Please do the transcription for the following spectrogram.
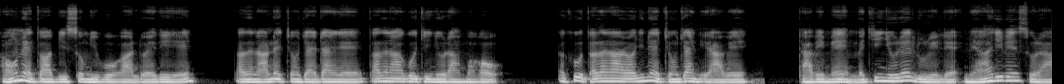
ခေါင်းနဲ့သွားပြီးစုံမိဖို့ကလွယ်သေးတယ်။ သာသနာနဲ့ကြုံကြိုက်တိုင်းလဲသာသနာကိုကြည်ညိုတာမဟုတ်။အခုသာသနာတော်ကြီးနဲ့ကြုံကြိုက်နေတာပဲ။ဒါပေမဲ့မကြည်ညိုတဲ့လူတွေလည်းအများကြီးပဲဆိုတာ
